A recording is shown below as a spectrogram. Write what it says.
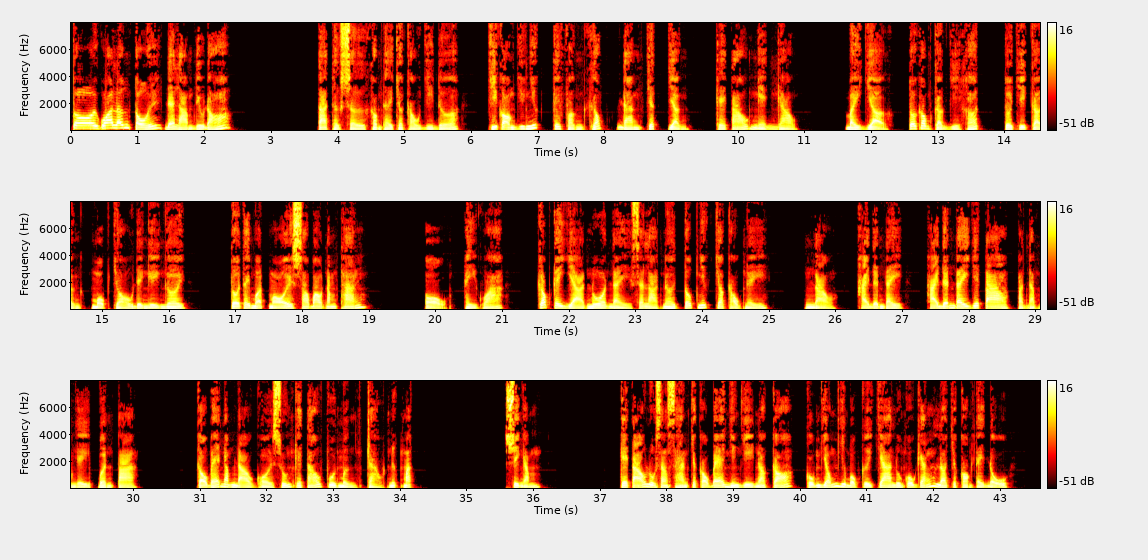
Tôi quá lớn tuổi để làm điều đó. Ta thực sự không thể cho cậu gì nữa, chỉ còn duy nhất cái phần gốc đang chết dần. Cây táo nghẹn ngào. Bây giờ tôi không cần gì hết, tôi chỉ cần một chỗ để nghỉ ngơi. Tôi thấy mệt mỏi sau bao năm tháng. Ồ, hay quá, gốc cây già nua này sẽ là nơi tốt nhất cho cậu nghỉ. Nào, hãy đến đây, hãy đến đây với ta và nằm nghỉ bên ta. Cậu bé năm nào ngồi xuống cây táo vui mừng trào nước mắt. Suy ngẫm Cây táo luôn sẵn sàng cho cậu bé những gì nó có, cũng giống như một người cha luôn cố gắng lo cho con đầy đủ.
